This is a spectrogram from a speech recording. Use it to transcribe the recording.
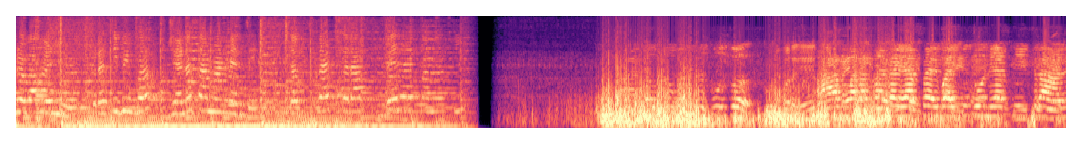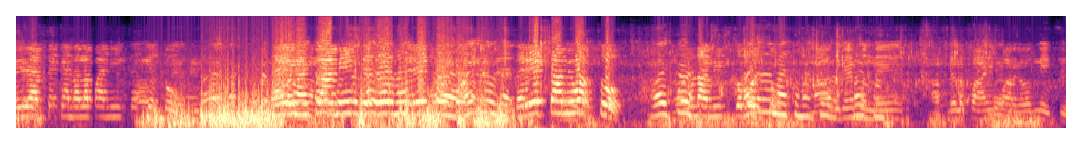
प्रवाह न्यूज प्रतिबिंब जनसामान्यांचे. सबस्क्राईब करा बेल आज मला सांगा या साहेबाची दोन यातली इकडं आम्ही व्याप्त्या कॅनाला पाणी इकडे घेतो नाही इथं आम्ही करेक्ट आम्ही वागतो म्हणून आम्ही इतकं बोलतो काय म्हणणं आपल्याला पाणी पारगावात न्यायचे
